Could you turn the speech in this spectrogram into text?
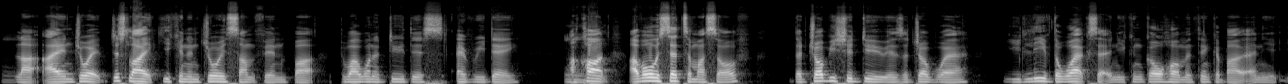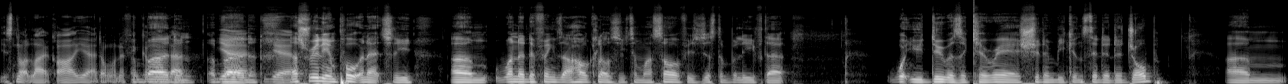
Like, I enjoy it. Just like you can enjoy something, but do I want to do this every day? I can't. I've always said to myself, the job you should do is a job where you leave the work set and you can go home and think about it, and you, it's not like, oh yeah, I don't want to A think about it. A burden. that. A yeah, burden. Yeah, That's really important, actually. Um, one of the things that I hold closely to myself is just the belief that what you do as a career shouldn't be considered a job. Um,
